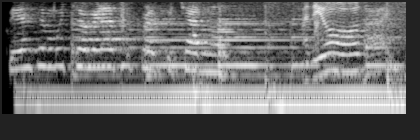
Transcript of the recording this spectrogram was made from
Cuídense mucho, gracias por escucharnos. Adiós.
